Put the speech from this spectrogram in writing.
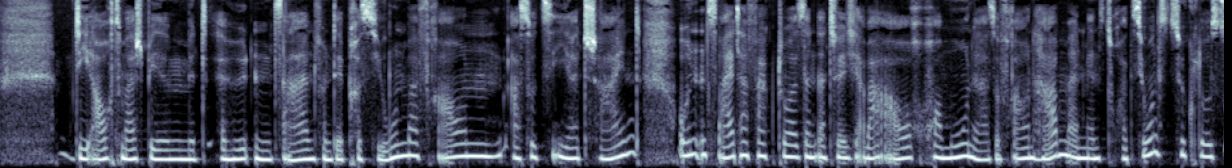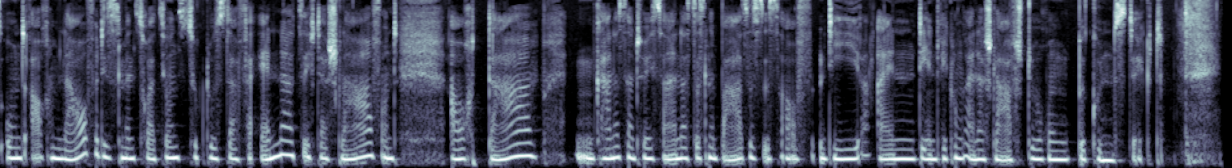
die auch zum Beispiel mit erhöhten Zahlen von Depressionen bei Frauen assoziiert scheint. Und ein zweiter Faktor sind natürlich aber auch Hormone. Also Frauen haben einen Menstruationszyklus und auch im Laufe dieses Menstruationszyklus, da verändert sich der Schlaf und auch da kann es natürlich sein, dass das eine Basis ist, auf die ein, die Entwicklung einer Schlafstörung begünstigt.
